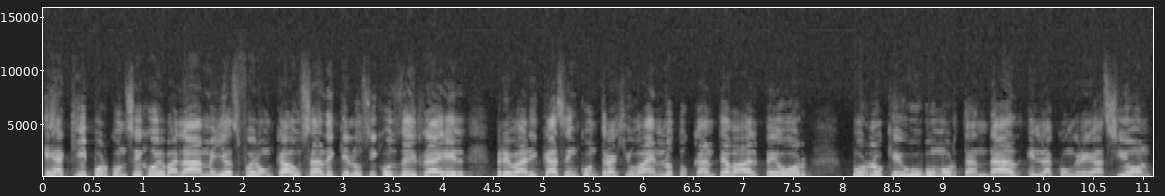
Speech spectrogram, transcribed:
he aquí por consejo de Balaam, ellas fueron causa de que los hijos de Israel prevaricasen contra Jehová en lo tocante a Baal peor, por lo que hubo mortandad en la congregación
